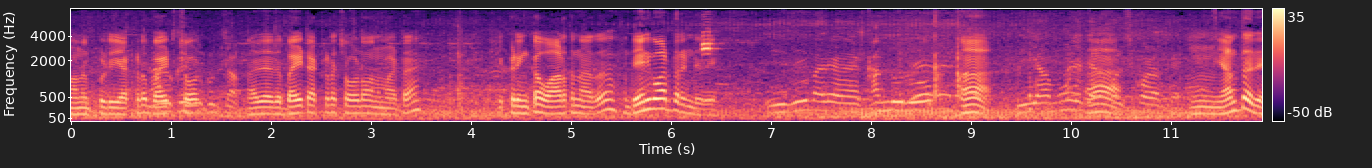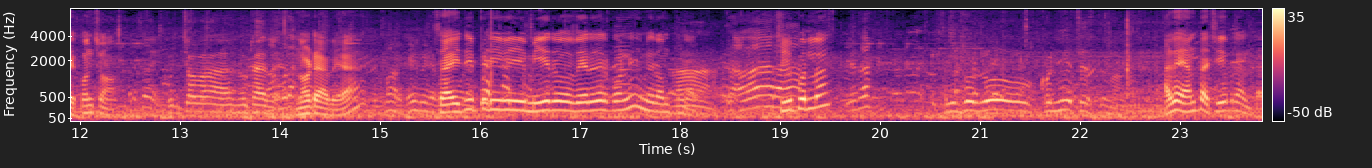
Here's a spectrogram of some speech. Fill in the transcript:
మనం ఇప్పుడు ఎక్కడ బయట చూడ అదే అదే బయట ఎక్కడ చూడడం అనమాట ఇక్కడ ఇంకా వాడుతున్నారు. దేనికి వాడతారండి ఇది? మరి కందూరు బియ్యము ఎంత అది కొంచెం? నూట యాభై. సో అయితే ఇప్పుడు ఇవి మీరు వేరే దగ్గర కొని మీరు అమ్ముతున్నారు. చీపుర్లు? చీపుర్లు కొన్ని అదే ఎంత? చీపురు ఎంత?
